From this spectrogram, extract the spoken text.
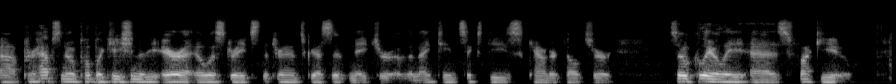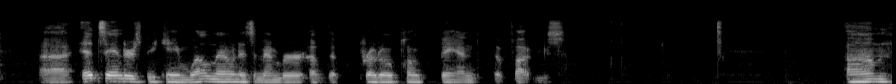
Uh, perhaps no publication of the era illustrates the transgressive nature of the 1960s counterculture so clearly as Fuck You. Uh, Ed Sanders became well known as a member of the proto-punk band The Fugs. Um,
